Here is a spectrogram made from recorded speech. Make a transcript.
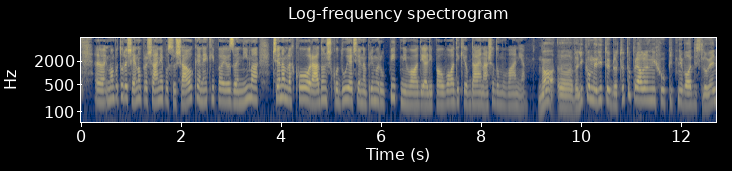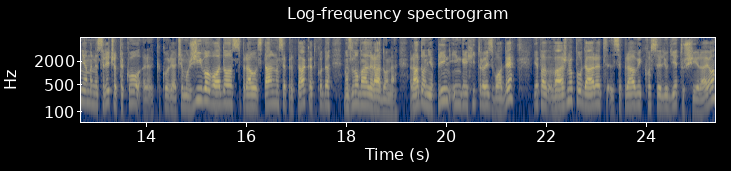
Uh, imam pa tudi še eno vprašanje poslušalke, neki pa jo zanima, če nam lahko radon škoduje, če je naprimer v pitni vodi ali pa v vodi, ki obdaja naša domovanja. No, uh, veliko meritev je bilo tudi upravljenih v pitni vodi. Slovenija ima na srečo tako, eh, kako rečemo, živo vodo, sprav, stalno se pretaka, tako da ima zelo malo radona. Radon je plin in gre hitro iz vode. Je pa važno povdariti, se pravi, ko se ljudje tuširajo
